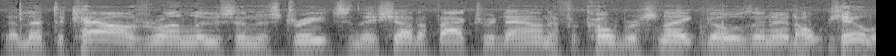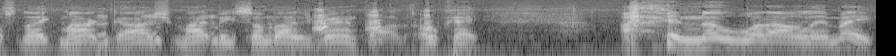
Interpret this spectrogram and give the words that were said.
that let the cows run loose in the streets and they shut a factory down. If a cobra snake goes in there, don't kill the snake. My gosh, it might be somebody's grandfather. Okay, I didn't know what all they make.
